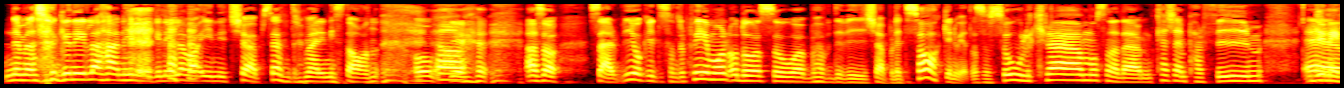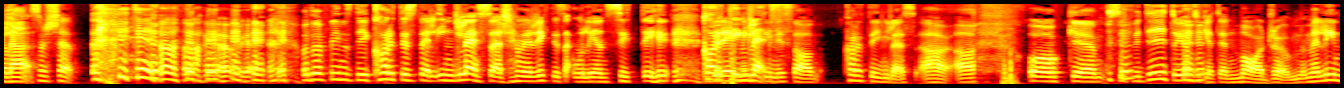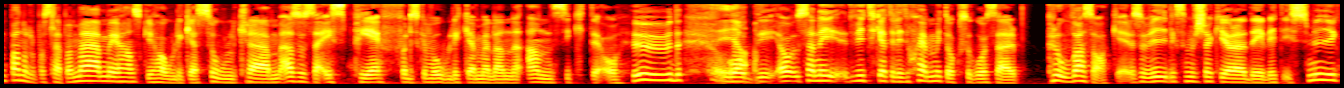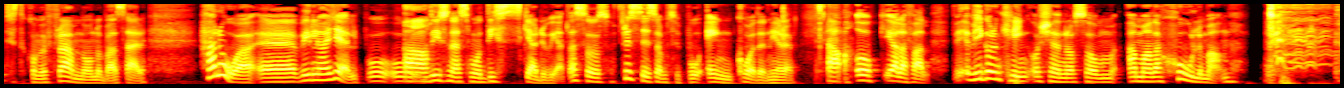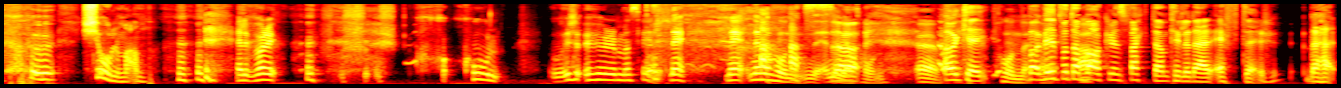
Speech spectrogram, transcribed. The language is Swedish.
Nej men alltså Gunilla här nere, Gunilla var inne i ett köpcentrum här inne i stan. Och Ja. eh, alltså så här, vi åker till Saint imorgon och då så behövde vi köpa lite saker, ni vet. Alltså solkräm och såna där, kanske en parfym. eh, Gunilla. som kän- ja. Och då finns det ju Cortes del Ingles här som är en riktig Åhléns city. Corte Inglés. i stan. Corte Ingles, ja, ja. Och eh, så gick vi dit och jag tycker att det är en mardröm. Men Limpan håller på att släppa med mig och han ska ju ha olika solkräm, alltså så SPF och det ska vara olika mellan ansikte och hud. Ja. Och, det, och sen är, vi tycker att det är lite skämmigt också att gå så här prova saker. Så vi liksom försöker göra det lite i smyg tills det kommer fram någon och bara så här Hallå, eh, vill ni ha hjälp? Och, och Ja. Det är såna här små diskar du vet, alltså, så- precis som typ på NK där nere. Ja. Och i alla fall, vi, vi går omkring och känner oss som Amanda Schulman. Schulman. Eller var det... Schul... Hur är det man säger? Nej, nej, nej men hon, ni vet hon. Eh, Okej, Ba- vi får ta ja. bakgrundsfaktan till det där efter det här.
